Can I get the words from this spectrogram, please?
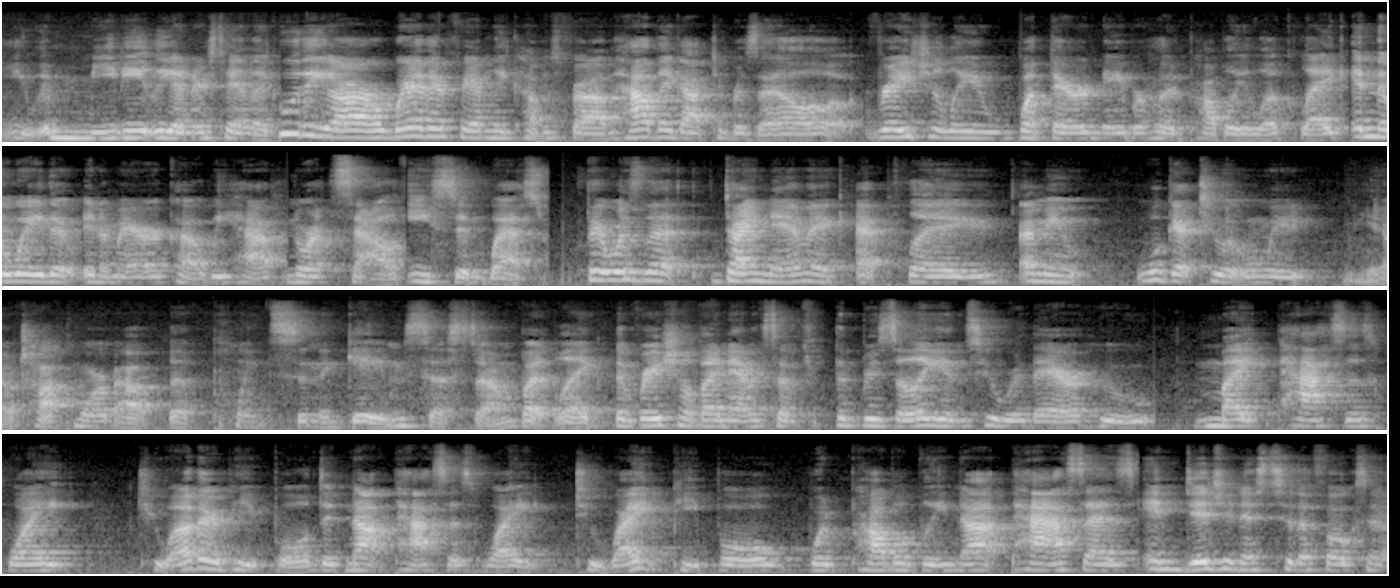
you immediately understand like who they are, where their family comes from, how they got to Brazil, racially, what their neighborhood probably looked like. In the way that in America we have north, south, east, and west. There was that dynamic at play. I mean, we'll get to it when we you know talk more about the points in the game system but like the racial dynamics of the brazilians who were there who might pass as white to other people did not pass as white to white people would probably not pass as indigenous to the folks in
